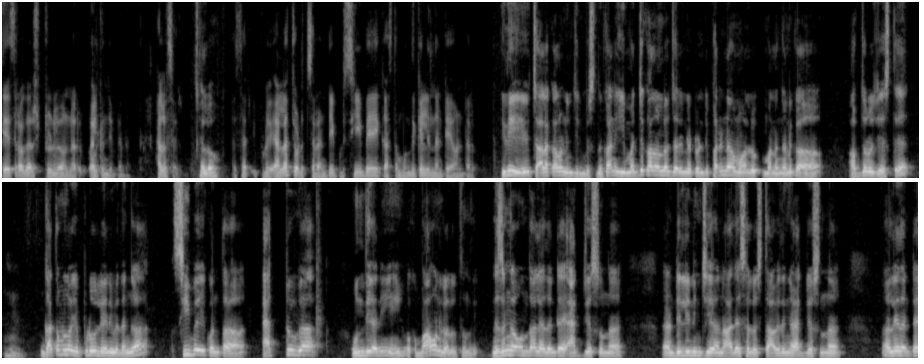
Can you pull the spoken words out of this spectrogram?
శేషరావు గారు స్టూడియోలో ఉన్నారు. వెల్కమ్ చెప్పేద్దాం. హలో సార్. హలో. సార్ ఇప్పుడు ఎలా చూడొచ్చు సార్? అంటే ఇప్పుడు సిబిఐ కాస్త ముందుకెళ్ళిందంటే ఏమంటారు? ఇది చాలా కాలం నుంచి అనిపిస్తుంది. కానీ ఈ మధ్య కాలంలో జరిగినటువంటి పరిణామాలు మనం కనుక అబ్జర్వ్ చేస్తే గతంలో ఎప్పుడూ లేని విధంగా సిబిఐ కొంత యాక్టివ్గా ఉంది అని ఒక భావన కలుగుతుంది. నిజంగా ఉందా? లేదంటే యాక్ట్ చేస్తుందా? ఢిల్లీ నుంచి ఏమైనా ఆదేశాలు వస్తే ఆ విధంగా యాక్ట్ చేస్తుందా? లేదంటే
